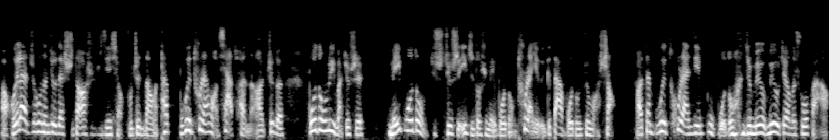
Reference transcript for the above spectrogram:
啊，回来之后呢，就在十到二十之间小幅震荡了，它不会突然往下窜的啊。这个波动率嘛，就是没波动，就是就是一直都是没波动，突然有一个大波动就往上。啊，但不会突然间不波动，就没有没有这样的说法啊，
